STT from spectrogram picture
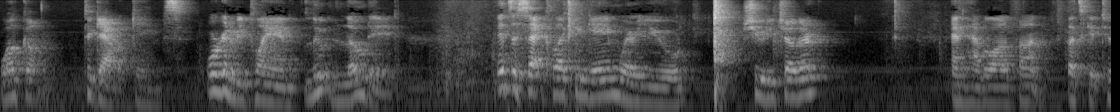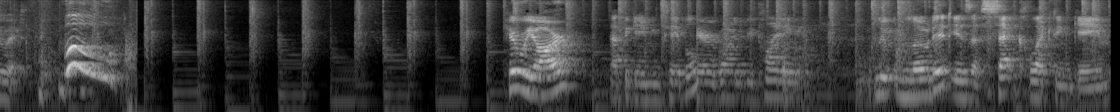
Welcome to Gatwick Games. We're going to be playing Loot and Loaded. It's a set collecting game where you shoot each other and have a lot of fun. Let's get to it. Woo! Here we are at the gaming table. We are going to be playing Loot and Loaded is a set collecting game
